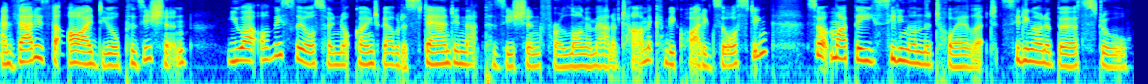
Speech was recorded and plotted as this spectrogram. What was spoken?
and that is the ideal position. You are obviously also not going to be able to stand in that position for a long amount of time. It can be quite exhausting. So it might be sitting on the toilet, sitting on a birth stool,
